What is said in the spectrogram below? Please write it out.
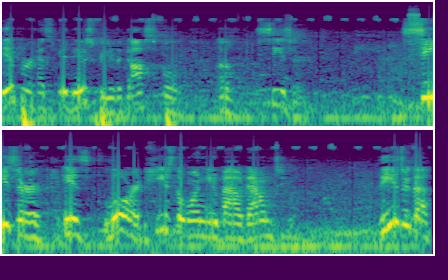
The emperor has good news for you the gospel of Caesar. Caesar is Lord, he's the one you bow down to. These are the,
